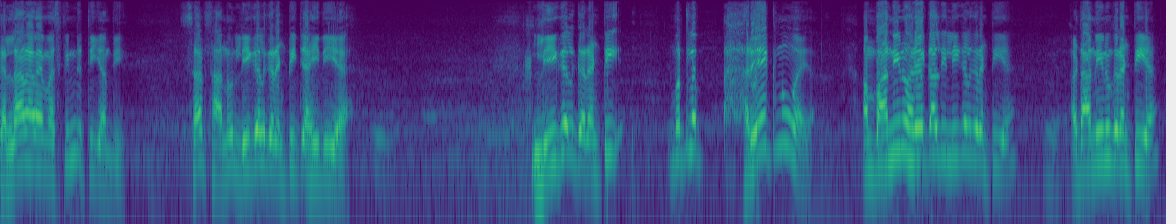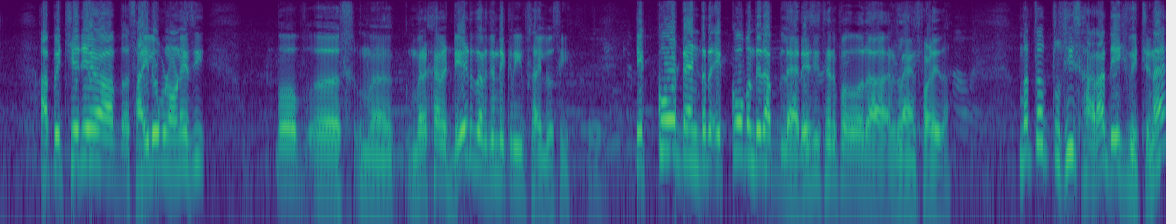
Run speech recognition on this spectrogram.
ਗੱਲਾਂ ਨਾਲ ਐਮਐਸਪੀ ਨਹੀਂ ਦਿੱਤੀ ਜਾਂਦੀ। ਸਰ ਸਾਨੂੰ ਲੀਗਲ ਗਾਰੰਟੀ ਚਾਹੀਦੀ ਹੈ। ਲੀਗਲ ਗਾਰੰਟੀ ਮਤਲਬ ਹਰੇਕ ਨੂੰ ਹੈ ਅੰਬਾਨੀ ਨੂੰ ਹਰੇਕ ਗੱਲ ਦੀ ਲੀਗਲ ਗਾਰੰਟੀ ਹੈ ਅਡਾਨੀ ਨੂੰ ਗਾਰੰਟੀ ਹੈ। ਆ ਪਿੱਛੇ ਜੇ ਸਾਈਲੋ ਬਣਾਉਣੇ ਸੀ ਉਹ ਮੇਰੇ ਖਿਆਲ ਡੇਢ ਦਰਜਨ ਦੇ ਕਰੀਬ ਸਾਈਲੋ ਸੀ। ਇੱਕੋ ਟੈਂਡਰ, ਇੱਕੋ ਬੰਦੇ ਦਾ ਲੈ ਰਹੇ ਸੀ ਸਿਰਫ ਉਹਦਾ ਰਿਲਾਇੰਸ ਵਾਲੇ ਦਾ। ਮਤਲਬ ਤੁਸੀਂ ਸਾਰਾ ਦੇਸ਼ ਵੇਚਣਾ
